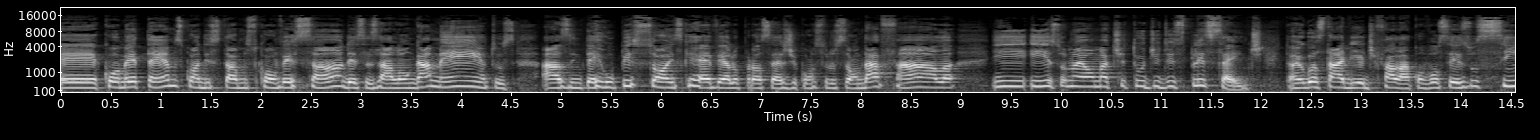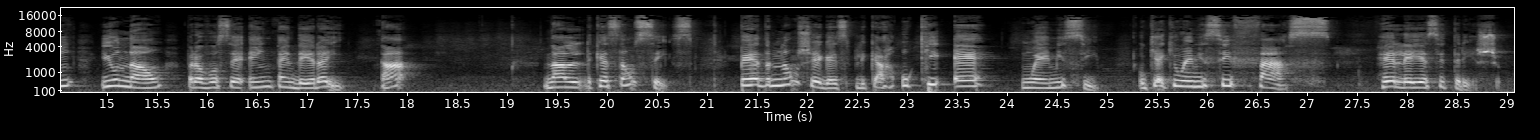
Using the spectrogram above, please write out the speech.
é, cometemos quando estamos conversando, esses alongamentos, as interrupções que revelam o processo de construção da fala, e, e isso não é uma atitude displicente. Então, eu gostaria de falar com vocês o sim e o não para você entender aí, tá? Na questão 6, Pedro não chega a explicar o que é um MC. O que é que o MC faz? Releia esse trecho.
